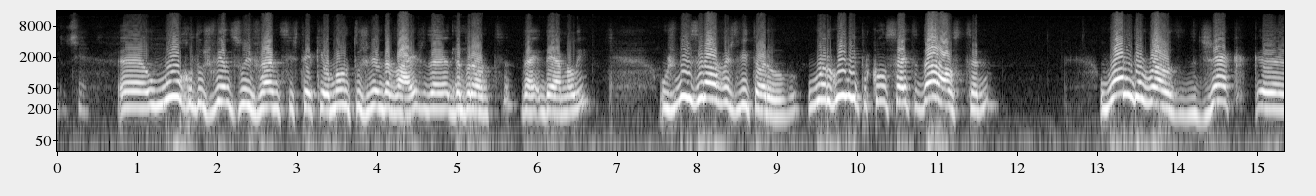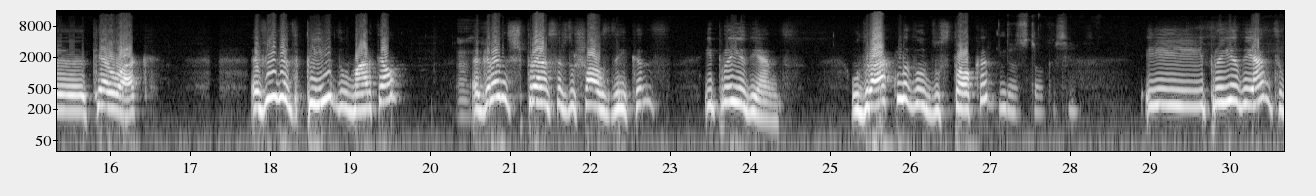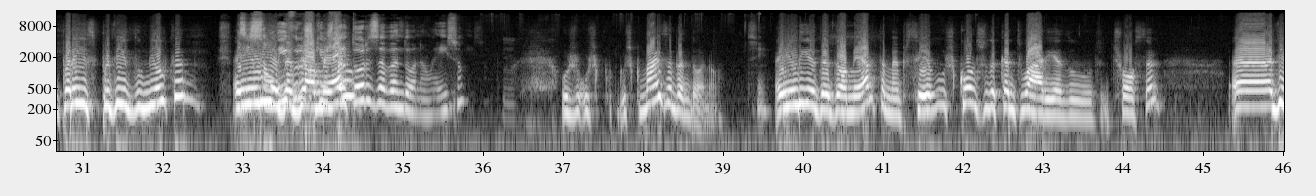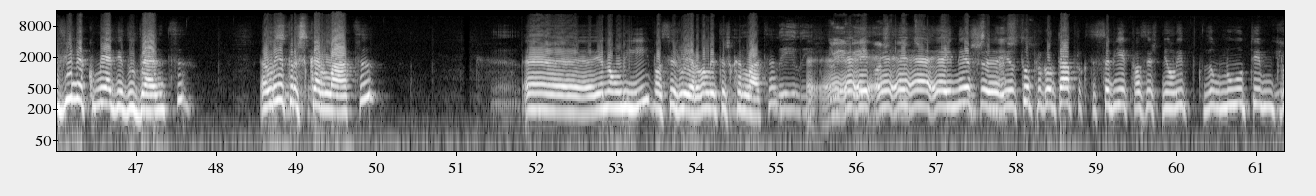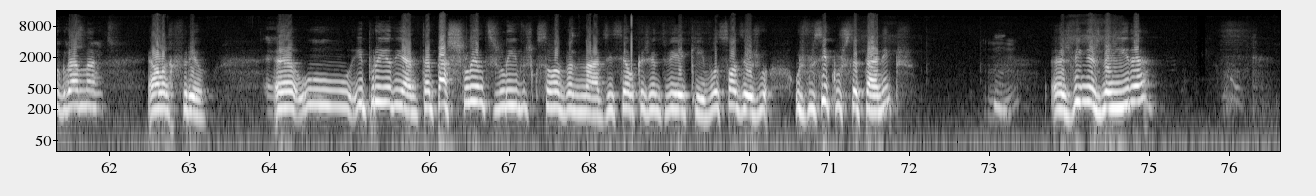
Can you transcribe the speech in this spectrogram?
Uh, o Morro dos Ventos Uivantes, isto é aqui, o Monte dos Vendavais, da, da Bronte, da, da Emily. Os Miseráveis de Victor Hugo. O Orgulho e Preconceito da Austen. On the Road, de Jack uh, Kerouac. A Vida de Pi, do Martel. A Grandes Esperanças, do Charles Dickens. E por aí adiante o Drácula do, do Stoker. Do Stoker, sim. E por aí adiante, o Paraíso Perdido do Milton. Mas a são livros que os leitores abandonam, é isso? Os, os, os que mais abandonam. Sim. A Ilíada de Homero, também percebo, os Contos da Cantuária do Chaucer, a Divina Comédia do Dante, a Letra Escarlate, Uh, eu não li, vocês leram a Letra Escarlata? Li, li. A Inês, eu estou a perguntar porque sabia que vocês tinham lido, porque no último programa ela referiu. Uh, o, e por aí adiante. Portanto, há excelentes livros que são abandonados, isso é o que a gente vê aqui. Vou só dizer os, os versículos satânicos, uhum. as vinhas da ira,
